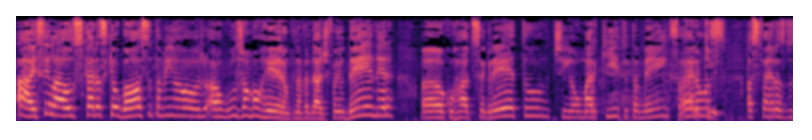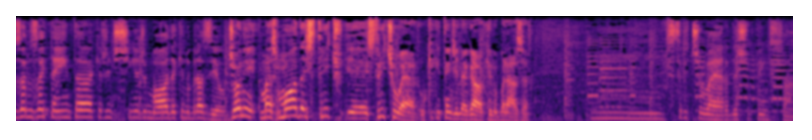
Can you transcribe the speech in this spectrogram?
Ah, e sei lá, os caras que eu gosto também, alguns já morreram, que na verdade foi o Denner, ah, o Conrado Segreto, tinha o Marquito também, que eram as, as feras dos anos 80 que a gente tinha de moda aqui no Brasil. Johnny, mas moda street, eh, streetwear, o que, que tem de legal aqui no Brasa? Hum, streetwear, deixa eu pensar.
